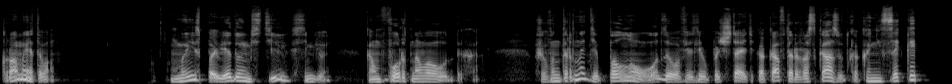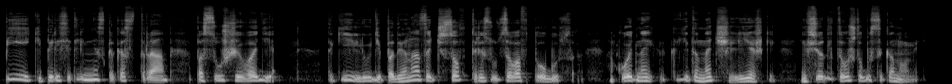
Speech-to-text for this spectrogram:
Кроме этого, мы исповедуем стиль с семьей комфортного отдыха. Что в интернете полно отзывов, если вы почитаете, как авторы рассказывают, как они за копейки пересекли несколько стран по суше и воде. Такие люди по 12 часов трясутся в автобусах, находят на какие-то ночлежки, и все для того, чтобы сэкономить.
